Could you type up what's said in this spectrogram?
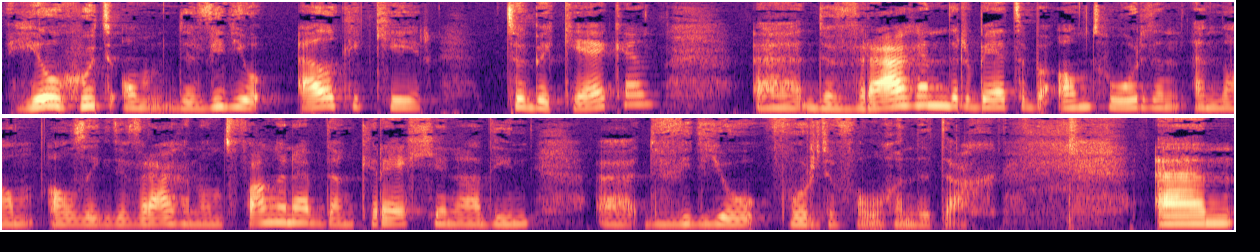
heel goed om de video elke keer te bekijken, de vragen erbij te beantwoorden en dan als ik de vragen ontvangen heb, dan krijg je nadien uh, de video voor de volgende dag. En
